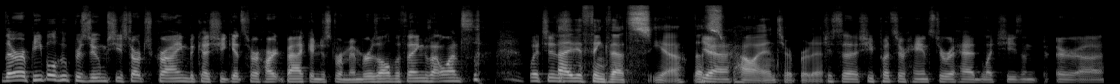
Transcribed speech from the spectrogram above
there are people who presume she starts crying because she gets her heart back and just remembers all the things at once, which is I think that's yeah. That's Yeah. how I interpret it. uh, she puts her hands to her head like she's in or uh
